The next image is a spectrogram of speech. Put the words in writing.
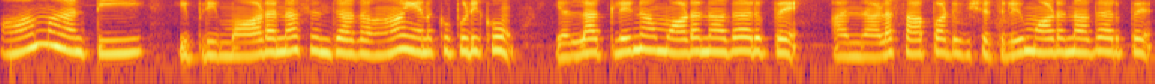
ஆமாம் ஆண்டி. இப்படி மாடர்னாக செஞ்சாதான் எனக்கு பிடிக்கும். எல்லாத்துலேயும் நான் மாடர்னாக தான் இருப்பேன். அதனால சாப்பாடு விஷயத்துலேயும் மாடர்னாக தான் இருப்பேன்.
